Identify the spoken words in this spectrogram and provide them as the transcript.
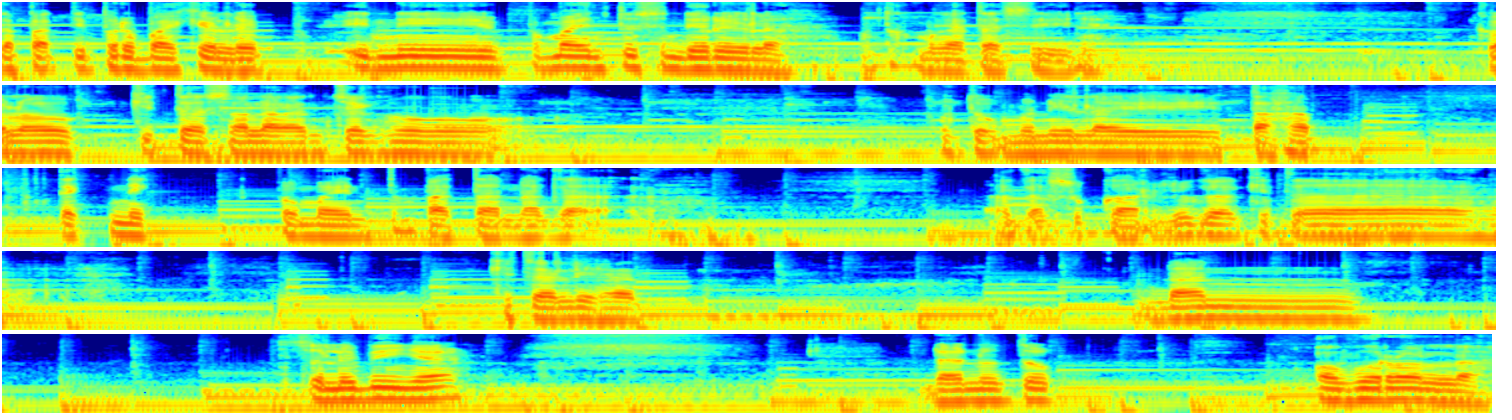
dapat diperbaiki oleh ini pemain itu sendirilah untuk mengatasinya. Kalau kita salahkan Cheng Ho untuk menilai tahap teknik pemain tempatan agak agak sukar juga kita kita lihat. Dan selebihnya. Dan untuk overall lah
